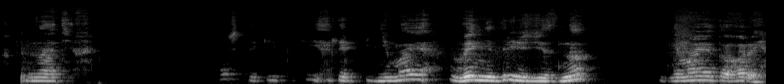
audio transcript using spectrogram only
в кімнаті. Бачите, який такий гриб піднімає, винні дріжджі з дна піднімає до гори.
